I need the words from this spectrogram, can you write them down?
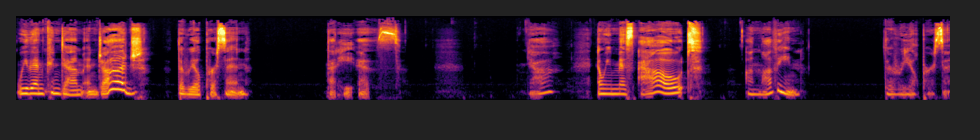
We then condemn and judge the real person that he is. Yeah. And we miss out on loving the real person,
